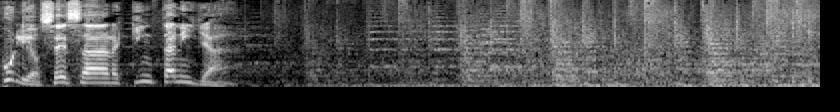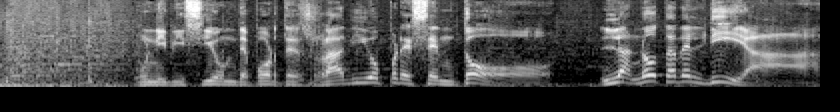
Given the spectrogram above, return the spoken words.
Julio César Quintanilla. Univisión Deportes Radio presentó la nota del día.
